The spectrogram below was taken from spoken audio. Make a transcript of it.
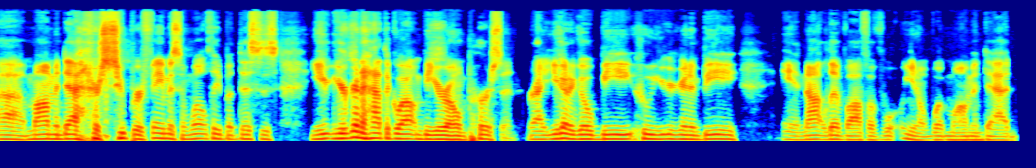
Uh, mom and dad are super famous and wealthy, but this is you, you're going to have to go out and be your own person, right? You got to go be who you're going to be and not live off of you know what mom and dad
